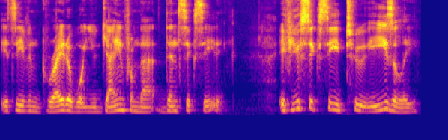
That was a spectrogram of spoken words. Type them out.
it's even greater what you gain from that than succeeding. If you succeed too easily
